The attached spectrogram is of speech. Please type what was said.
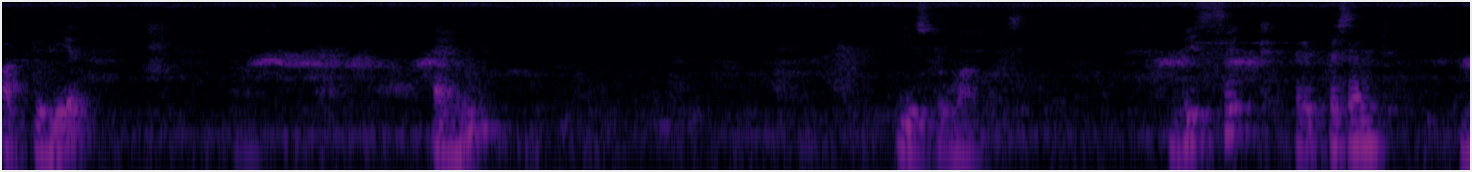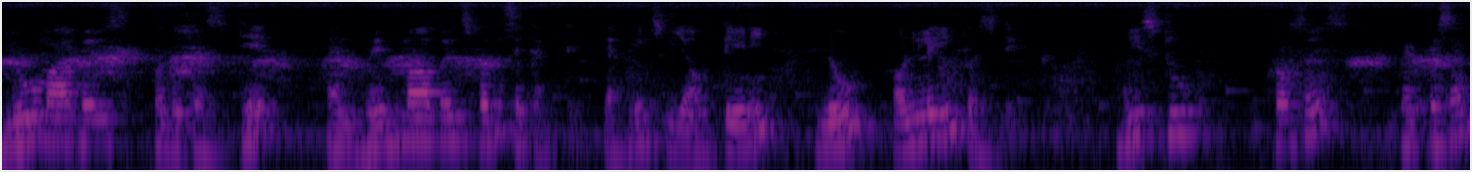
up to here and these two marbles. This set represent blue marbles for the first take and red marbles for the second take. That means we are obtaining blue only in first take. These two crosses represent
